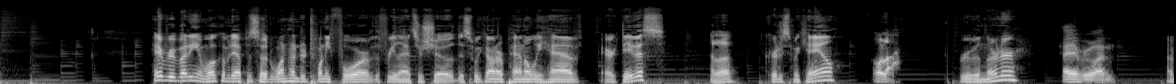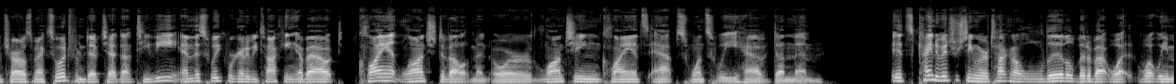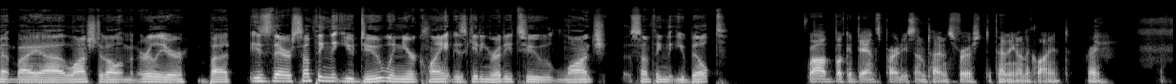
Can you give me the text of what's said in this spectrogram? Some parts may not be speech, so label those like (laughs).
Hey, everybody, and welcome to episode 124 of the Freelancer Show. This week on our panel, we have Eric Davis, Hello? Curtis McHale, Hola. Reuven Lerner. Hi everyone. I'm Charles Max Wood from DevChat.tv, and this week we're going to be talking about client launch development or launching clients' apps once we have done them. It's kind of interesting. We were talking a little bit about what, what we meant by uh, launch development earlier, but is there something that you do when your client is getting ready to launch something that you built? Well, I'll book a dance party sometimes first, depending on the client, right?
